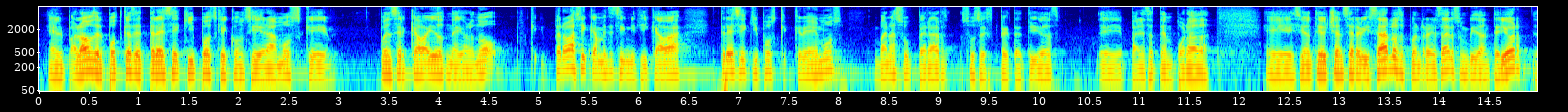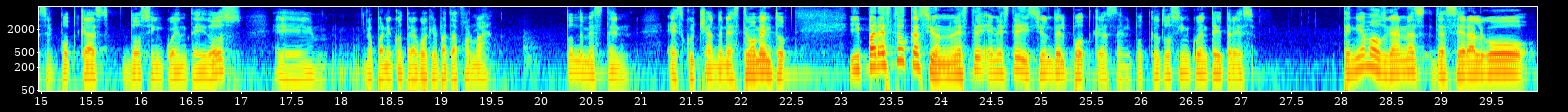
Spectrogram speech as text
hablamos del podcast de tres equipos que consideramos que pueden ser caballos negros, ¿no? pero básicamente significaba tres equipos que creemos van a superar sus expectativas eh, para esta temporada. Eh, si no han tenido chance de revisarlo, se pueden revisar. Es un video anterior. Es el podcast 252. Eh, lo pueden encontrar en cualquier plataforma donde me estén escuchando en este momento. Y para esta ocasión, en, este, en esta edición del podcast, en el podcast 253, teníamos ganas de hacer algo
